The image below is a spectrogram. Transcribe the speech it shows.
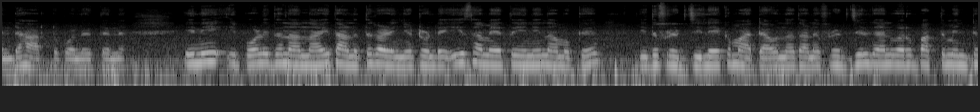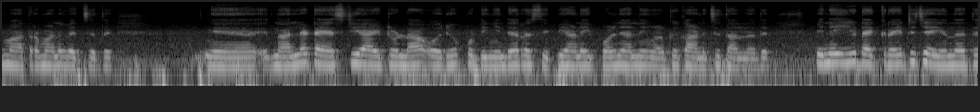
എന്റെ ഹാർട്ട് പോലെ തന്നെ. ഇനി ഇപ്പോൾ ഇത് നന്നായി തണുത്ത് കഴിഞ്ഞിട്ടുണ്ട്. ഈ സമയത്ത് ഇനി നമുക്ക് ഇത് ഫ്രിഡ്ജിലേക്ക് മാറ്റാവുന്നതാണ്. ഫ്രിഡ്ജിൽ ഞാൻ വെറും പത്ത് മിനിറ്റ് മാത്രമാണ് വെച്ചത്. നല്ല ടേസ്റ്റി ആയിട്ടുള്ള ഒരു പുഡിങ്ങിന്റെ റെസിപ്പിയാണ് ഇപ്പോൾ ഞാൻ നിങ്ങൾക്ക് കാണിച്ചു തന്നത്. പിന്നെ ഈ ഡെക്കറേറ്റ് ചെയ്യുന്നത്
